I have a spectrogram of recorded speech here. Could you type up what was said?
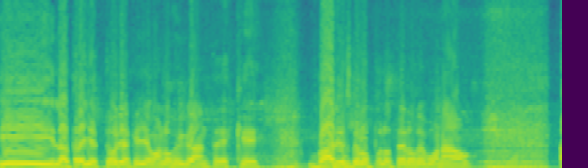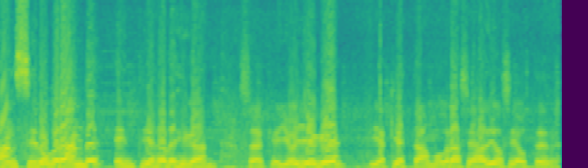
Y la trayectoria que llevan los gigantes es que varios de los peloteros de Bonao han sido grandes en tierra de gigantes. O sea que yo llegué y aquí estamos. Gracias a Dios y a ustedes.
